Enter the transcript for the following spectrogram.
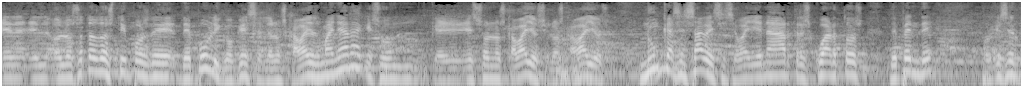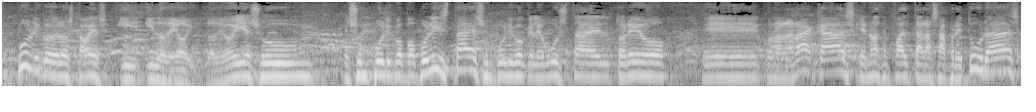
el- el- los otros dos tipos de, de público, que es el de los caballos mañana, que, es un, que son los caballos, y los caballos nunca se sabe si se va a llenar, tres cuartos, depende, porque es el público de los caballos y, y lo de hoy. Lo de hoy es un, es un público populista, es un público que le gusta el toreo eh, con alaracas, que no hace falta las apreturas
